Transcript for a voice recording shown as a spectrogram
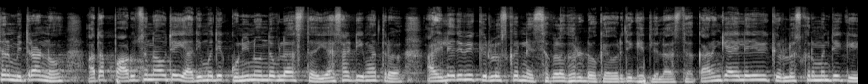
तर मित्रांनो आता पारूचं नाव त्या यादीमध्ये कोणी नोंदवलं असतं? यासाठी मात्र अहिल्यादेवी किर्लोस्करने सगळं घर डोक्यावरती घेतलेलं असतं. कारण की अहिल्यादेवी किर्लोस्कर म्हणते की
